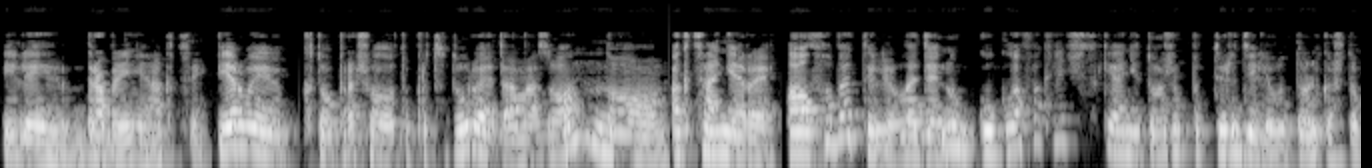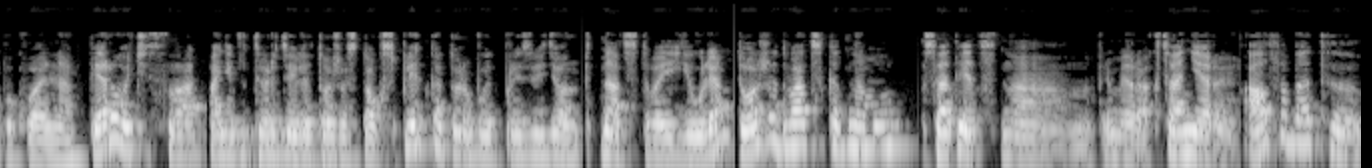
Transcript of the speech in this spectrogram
или дробления акций. Первый, кто прошел эту процедуру, это Amazon, но акционеры Alphabet или владельцы, ну, Google фактически, они тоже подтвердили вот только что буквально 1 числа, они подтвердили тоже сток-сплит, который будет произведен 15 июля, тоже 20 к 1. Соответственно, например, акционеры Alphabet, э,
